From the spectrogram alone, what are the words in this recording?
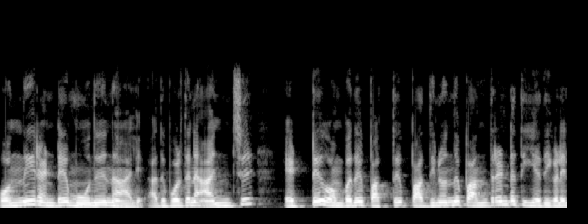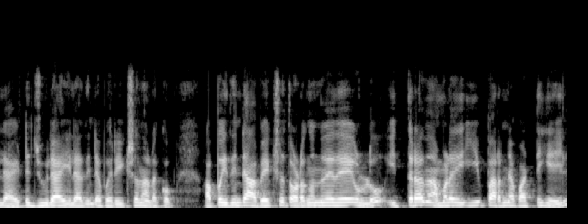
ഒന്ന് രണ്ട് മൂന്ന് നാല്. അതുപോലെ തന്നെ അഞ്ച് എട്ട് ഒമ്പത് പത്ത് പതിനൊന്ന് പന്ത്രണ്ട് തീയതികളിലായിട്ട് ജൂലൈയിൽ അതിന്റെ പരീക്ഷ നടക്കും. അപ്പോൾ ഇതിന്റെ അപേക്ഷ തുടങ്ങുന്നതേ ഉള്ളൂ. ഇത്ര നമ്മൾ ഈ പറഞ്ഞ പട്ടികയിൽ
